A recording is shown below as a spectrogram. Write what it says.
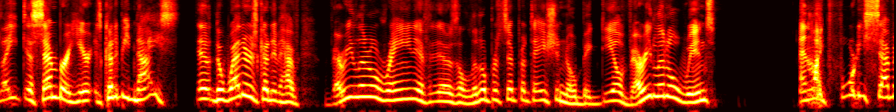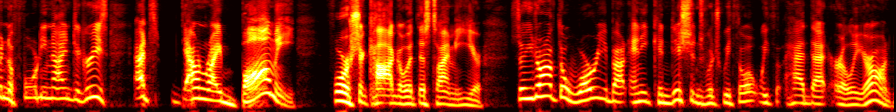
late December here is going to be nice. The weather is going to have very little rain. If there's a little precipitation, no big deal. Very little winds and like 47 to 49 degrees. That's downright balmy for Chicago at this time of year. So you don't have to worry about any conditions, which we thought we th- had that earlier on.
